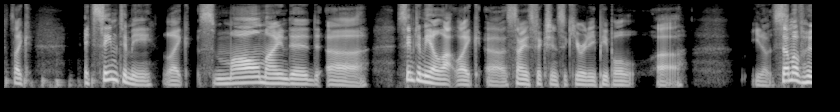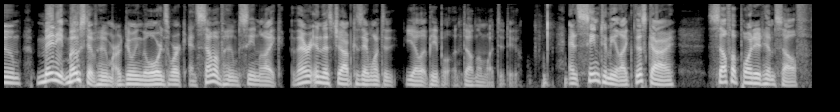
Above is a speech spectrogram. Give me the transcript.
It's like it seemed to me like small minded. uh Seemed to me a lot like uh, science fiction security people. uh you know, some of whom, many, most of whom are doing the Lord's work, and some of whom seem like they're in this job because they want to yell at people and tell them what to do. And it seemed to me like this guy self appointed himself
